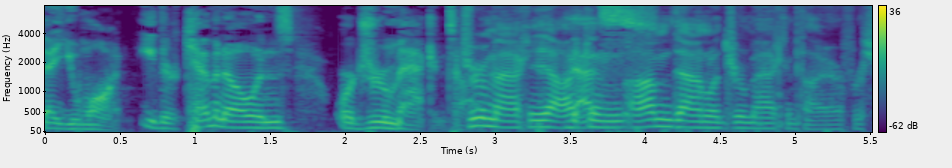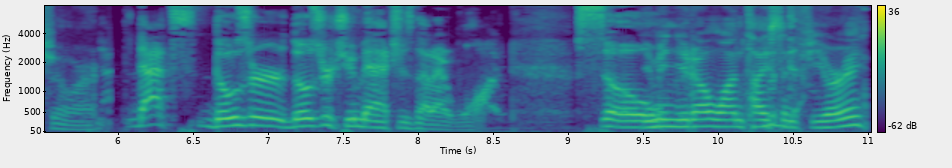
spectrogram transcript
that you want. Either Kevin Owens or Drew McIntyre. Drew Mac. Yeah, I can, I'm down with Drew McIntyre for sure. that's those are those are two matches that I want. So you mean, you don't want Tyson Fury?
